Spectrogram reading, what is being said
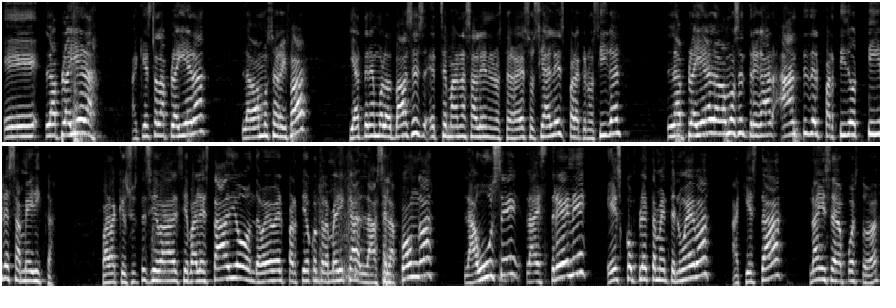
Eh, la playera. Aquí está la playera. La vamos a rifar. Ya tenemos las bases. Esta semana salen en nuestras redes sociales para que nos sigan. La playera la vamos a entregar antes del partido Tigres América. Para que si usted se va, se va al estadio donde vaya a ver el partido contra América, la, se la ponga, la use, la estrene. Es completamente nueva. Aquí está. Nadie se la ha puesto, ¿eh?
